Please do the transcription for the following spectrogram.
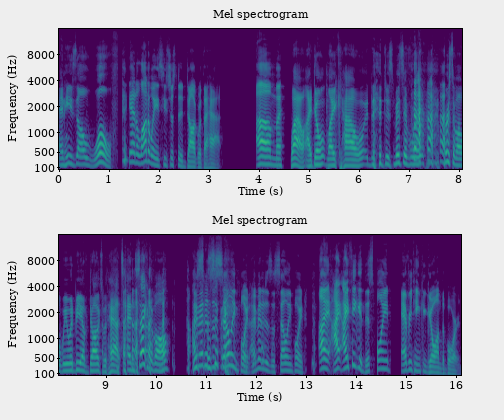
and he's a wolf. Yeah, in a lot of ways, he's just a dog with a hat. Um, Wow, I don't like how dismissive we're. First of all, we would be of dogs with hats, and second of all, I meant it as a selling point. I meant it as a selling point. I, I, I think at this point, everything can go on the board.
